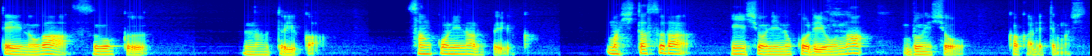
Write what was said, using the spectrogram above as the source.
ていうのがすごくなんというか参考になるというかまあひたすら印象に残るような文章を書かれてました。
